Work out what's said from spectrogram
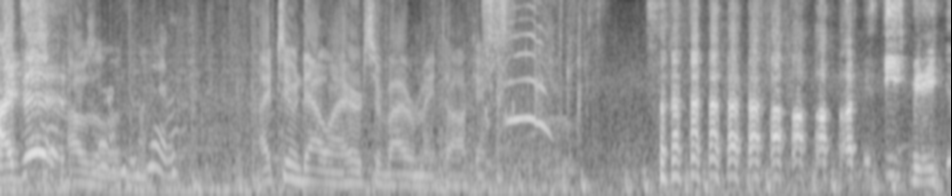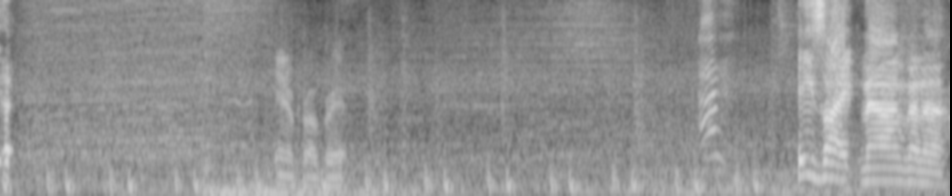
I did. I wasn't listening. I tuned out when I heard Survivor Man talking. Eat me. Inappropriate. He's like, nah, I'm gonna.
